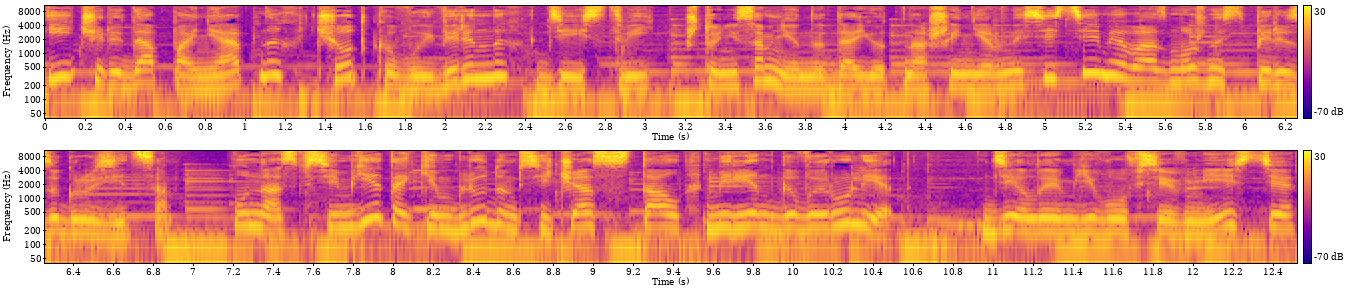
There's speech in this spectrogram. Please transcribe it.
и череда понятных, четко выверенных действий, что, несомненно, дает нашей нервной системе возможность перезагрузиться. У нас в семье таким блюдом сейчас стал меренговый рулет. Делаем его все вместе.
